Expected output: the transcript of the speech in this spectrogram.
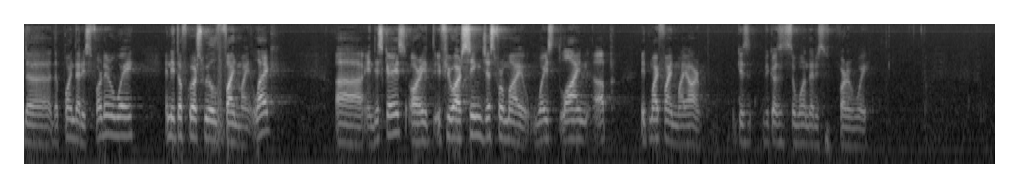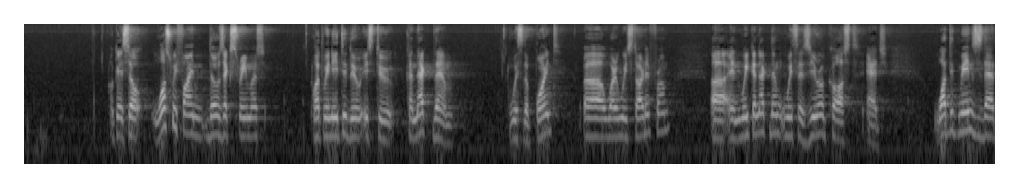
the, the, point that is further away, and it of course will find my leg, uh, in this case, or it, if you are seeing just from my waistline up, it might find my arm, because, because it's the one that is further away. Okay, so once we find those extremas, what we need to do is to connect them with the point uh, where we started from, uh, and we connect them with a zero cost edge. What it means is that,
